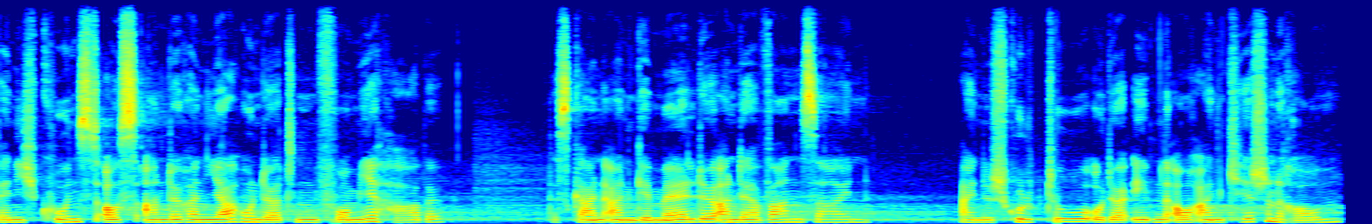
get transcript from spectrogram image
wenn ich Kunst aus anderen Jahrhunderten vor mir habe, das kann ein Gemälde an der Wand sein, eine Skulptur oder eben auch ein Kirchenraum,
